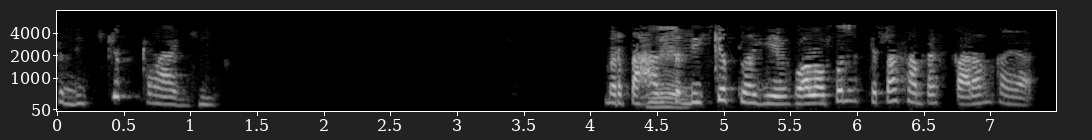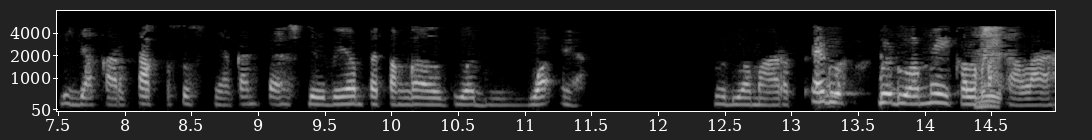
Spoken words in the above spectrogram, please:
sedikit lagi bertahan Amin. sedikit lagi. Walaupun kita sampai sekarang kayak di Jakarta khususnya kan PSBB sampai tanggal 22 ya. 22 Maret. Eh 2 22 Mei kalau nggak salah.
